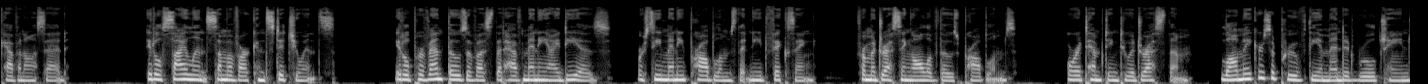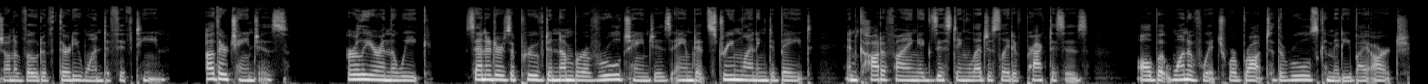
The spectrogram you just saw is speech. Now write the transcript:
Cavanaugh said. It'll silence some of our constituents. It'll prevent those of us that have many ideas, or see many problems that need fixing, from addressing all of those problems or attempting to address them. Lawmakers approved the amended rule change on a vote of 31 to 15. Other changes. Earlier in the week, senators approved a number of rule changes aimed at streamlining debate and codifying existing legislative practices, all but one of which were brought to the Rules Committee by Arch.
